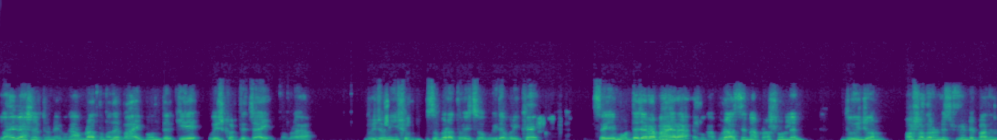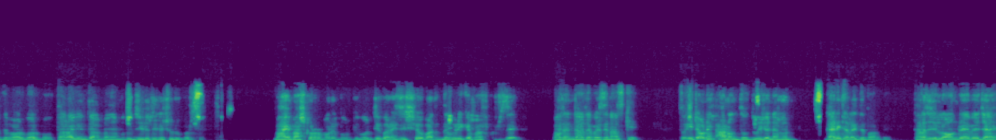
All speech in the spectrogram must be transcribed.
লাইভে আসার জন্য এবং আমরা তোমাদের ভাই বোনদেরকে উইশ করতে চাই। তোমরা দুইজনই সুপারাত হয়েছো বিদ্যা পরীক্ষায়। তো এই মুহূর্তে যারা ভাইয়েরা এবং আপুরা আছেন আপনারা শুনলেন দুইজন অসাধারণ স্টুডেন্টের প্রাধান্য পাওয়ার গল্প। তারা কিন্তু আপনাদের মতো জিরো থেকে শুরু করছে। ভাই পাশ করার পরে বোনকে ভর্তি করাইছি সেও প্রাধান্য পরীক্ষা পাশ করছে প্রাধান্য হাতে পাইছেন আজকে। তো এটা অনেক আনন্দ দুইজন এখন গাড়ি চালাইতে পারবে। তারা যদি লং ড্রাইভে যায়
